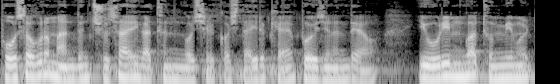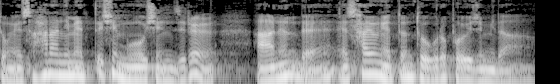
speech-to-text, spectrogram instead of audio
보석으로 만든 주사위 같은 것일 것이다. 이렇게 보여지는데요. 이 우림과 둠밈을 통해서 하나님의 뜻이 무엇인지를 아는데 사용했던 도구로 보여집니다.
